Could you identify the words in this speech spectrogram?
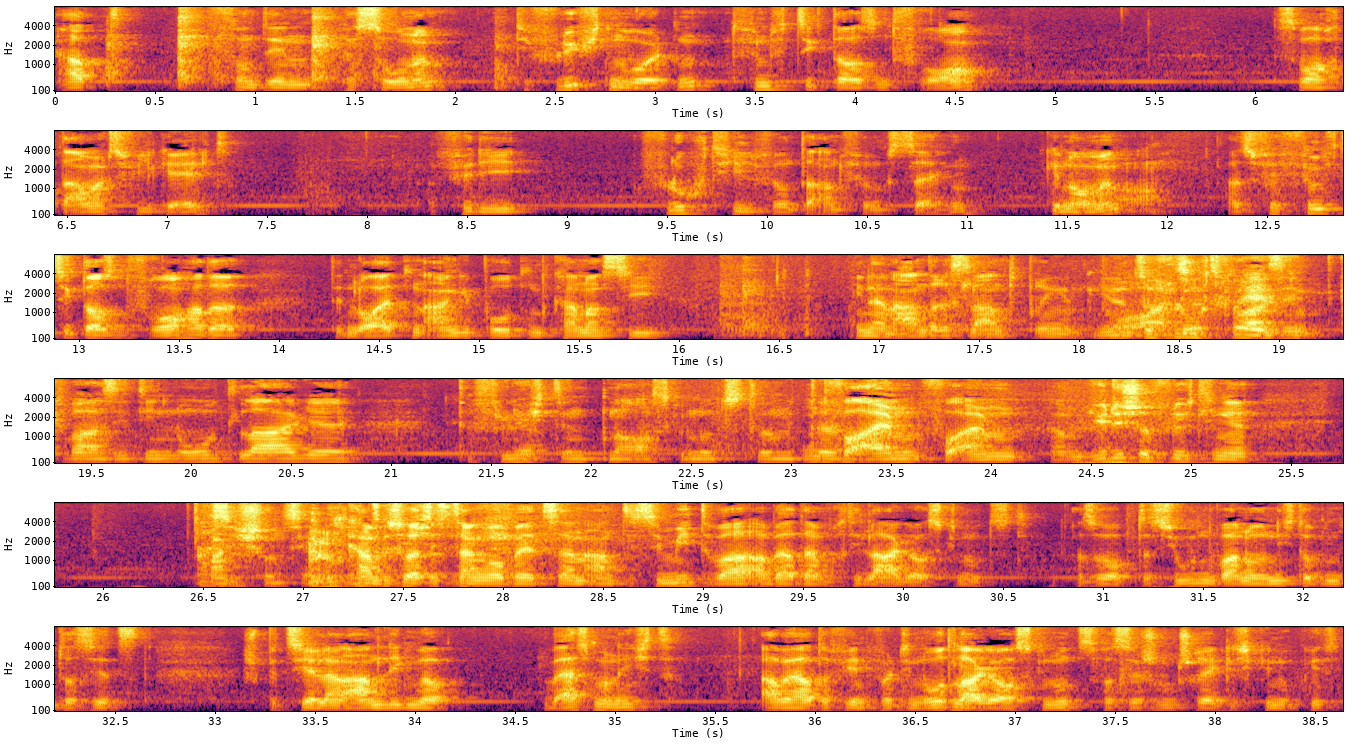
Er hat von den Personen, die flüchten wollten, 50.000 Francs, das war auch damals viel Geld, für die Fluchthilfe unter Anführungszeichen genommen. Also für 50.000 Francs hat er den Leuten angeboten, kann er sie in ein anderes Land bringen, ihnen zur also Flucht quasi, verhelfen. quasi die Notlage der Flüchtenden ausgenutzt. Damit Und vor allem, vor allem ähm, jüdische Flüchtlinge, das ist schon sehr ich kann bis heute nicht sagen, ob er jetzt ein Antisemit war, aber er hat einfach die Lage ausgenutzt. Also ob das Juden waren oder nicht, ob ihm das jetzt speziell ein Anliegen war, weiß man nicht. Aber er hat auf jeden Fall die Notlage ausgenutzt, was ja schon schrecklich genug ist.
